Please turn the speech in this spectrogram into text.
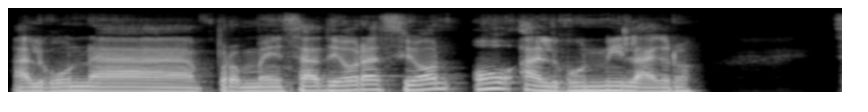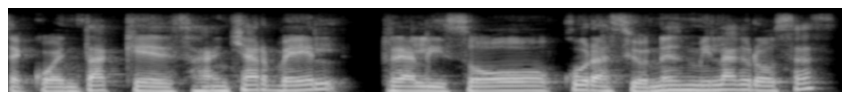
alguna promesa de oración o algún milagro. Se cuenta que San Charbel realizó curaciones milagrosas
